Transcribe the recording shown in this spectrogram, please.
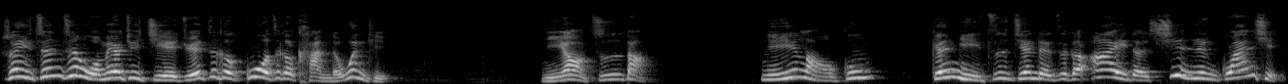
所以，真正我们要去解决这个过这个坎的问题，你要知道，你老公跟你之间的这个爱的信任关系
